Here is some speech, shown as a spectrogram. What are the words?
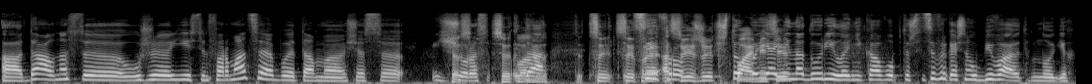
А, да, у нас э, уже есть информация об этом. Э, сейчас э, еще Щас раз. Светлана да. ци- цифры Цифру, освежит в чтобы я памяти. не надурила никого, потому что цифры, конечно, убивают многих.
